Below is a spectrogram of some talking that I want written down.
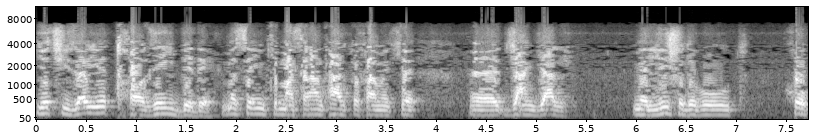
یه چیزای تازه‌ای بده. مثل اینکه مثلا فرض بفهمه که جنگل ملی شده بود. خب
